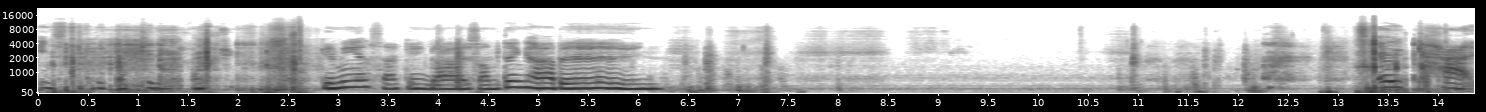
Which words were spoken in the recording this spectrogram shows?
You kidding me, you? Give me a second, guys. Something happened. Okay.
